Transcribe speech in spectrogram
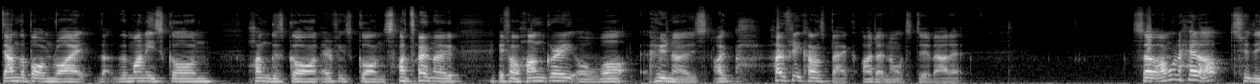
down the bottom right, the, the money's gone hunger's gone, everything's gone. So I don't know if I'm hungry or what. Who knows? I hopefully it comes back. I don't know what to do about it. So I want to head up to the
